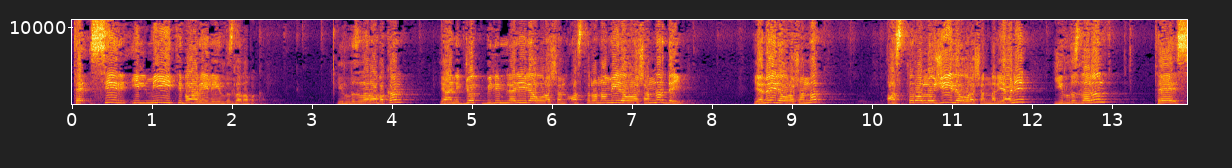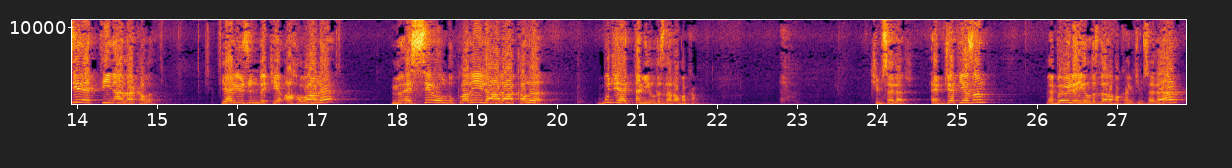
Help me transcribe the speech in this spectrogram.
tesir ilmi itibariyle yıldızlara bakan. Yıldızlara bakan yani gök bilimleriyle uğraşan, astronomiyle uğraşanlar değil. Ya neyle uğraşanlar? Astrolojiyle uğraşanlar. Yani yıldızların tesir ettiğine alakalı. Yeryüzündeki ahvale müessir olduklarıyla alakalı bu cihetten yıldızlara bakan. Kimseler. Ebced yazan ve böyle yıldızlara bakan kimseler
